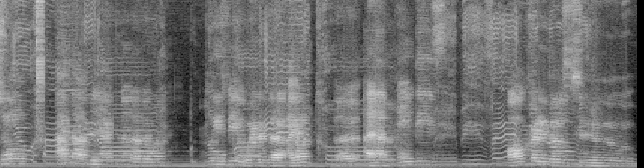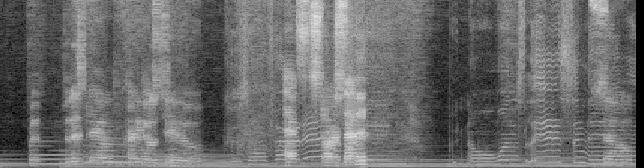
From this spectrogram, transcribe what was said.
So, I thought we'd act another one. Please be aware that I don't, uh, I haven't made these. All credit goes to, for, this video, credit goes to X Star 7. So,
